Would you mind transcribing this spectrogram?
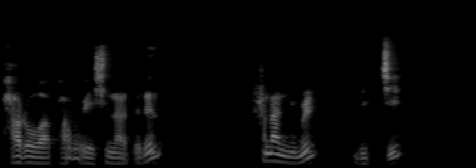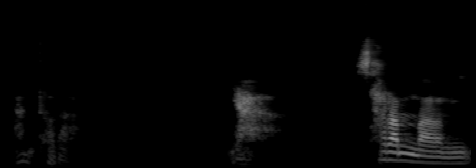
바로와 바로의 신하들은 하나님을 믿지 않더라. 야, 사람 마음이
